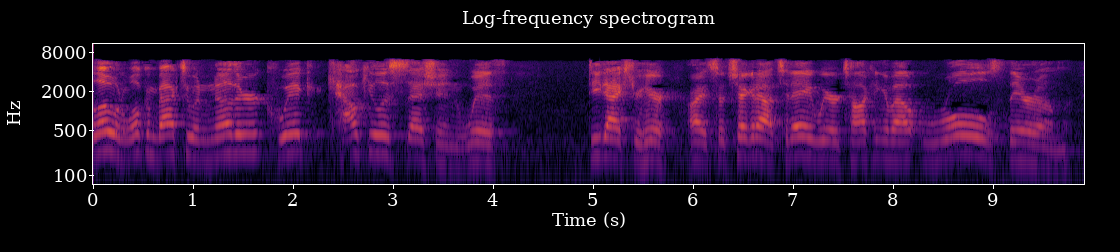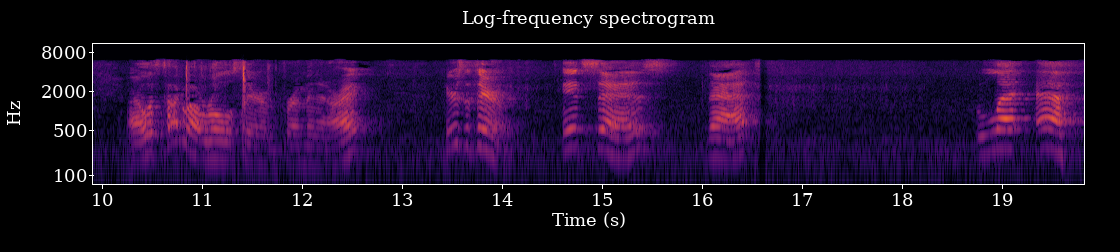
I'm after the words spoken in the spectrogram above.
Hello and welcome back to another quick calculus session with D. Dykstra here. All right, so check it out. Today we are talking about Rolle's theorem. All right, let's talk about Rolle's theorem for a minute, all right? Here's the theorem. It says that let f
